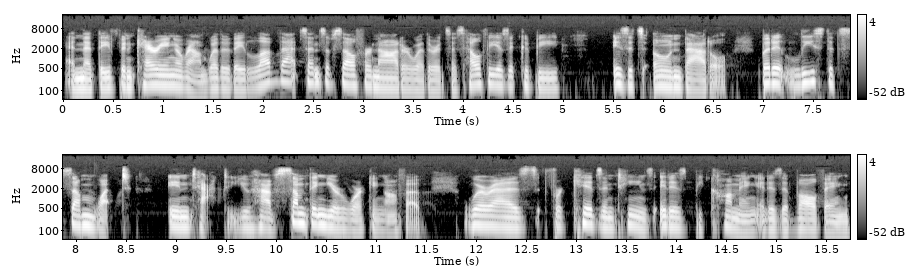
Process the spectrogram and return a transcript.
and that they've been carrying around. Whether they love that sense of self or not, or whether it's as healthy as it could be, is its own battle. But at least it's somewhat intact. You have something you're working off of. Whereas for kids and teens, it is becoming, it is evolving,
